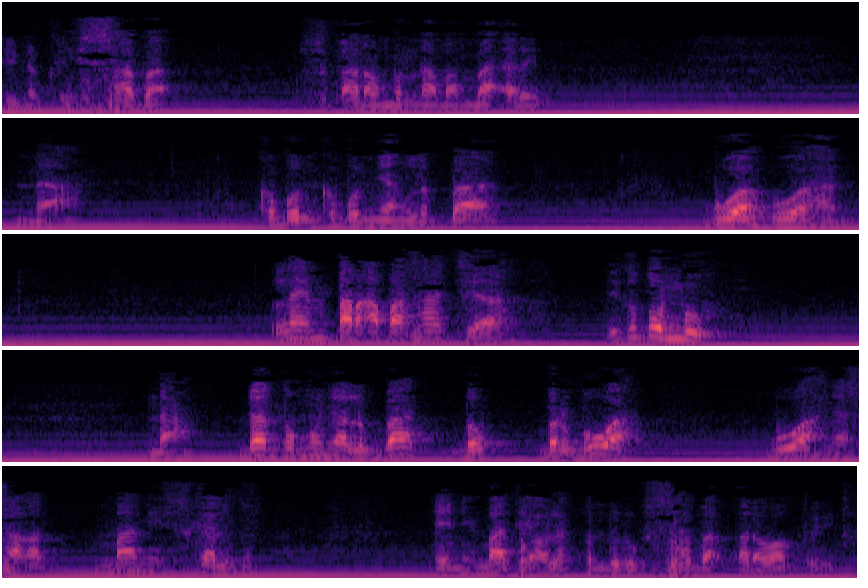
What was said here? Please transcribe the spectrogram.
di negeri Sabah sekarang bernama Ma'rib. Nah, kebun-kebun yang lebat, buah-buahan, lempar apa saja itu tumbuh. Nah, dan tumbuhnya lebat, berbuah, buahnya sangat manis sekali. Dinikmati oleh penduduk Sabah pada waktu itu.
